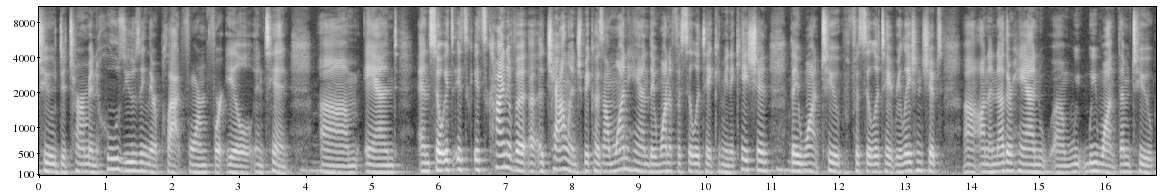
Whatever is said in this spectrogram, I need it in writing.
to determine who's using their platform for ill intent. Um, and and so it's it's it's kind of a, a challenge because on one hand they want to facilitate communication, they want to facilitate relationships. Uh, on another hand, um, we, we want them to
